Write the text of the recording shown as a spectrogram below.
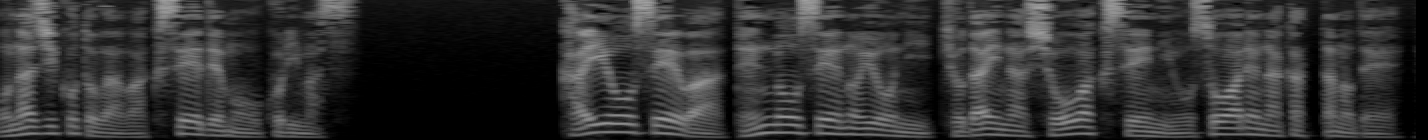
同じことが惑星でも起こります。海王星は天王星のように巨大な小惑星に襲われなかったので、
